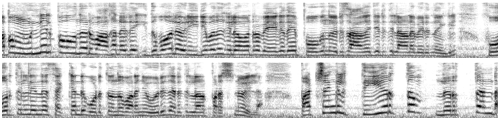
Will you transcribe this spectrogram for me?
അപ്പം മുന്നിൽ പോകുന്ന ഒരു വാഹനം ഇത് ഇതുപോലെ ഒരു ഇരുപത് കിലോമീറ്റർ വേഗതയിൽ പോകുന്ന ഒരു സാഹചര്യത്തിലാണ് വരുന്നതെങ്കിൽ ഫോർത്തിൽ നിന്ന് സെക്കൻഡ് കൊടുത്തെന്ന് പറഞ്ഞ് ഒരു തരത്തിലുള്ള പ്രശ്നമില്ല പക്ഷെങ്കിൽ തീർത്തും നിർത്തണ്ട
